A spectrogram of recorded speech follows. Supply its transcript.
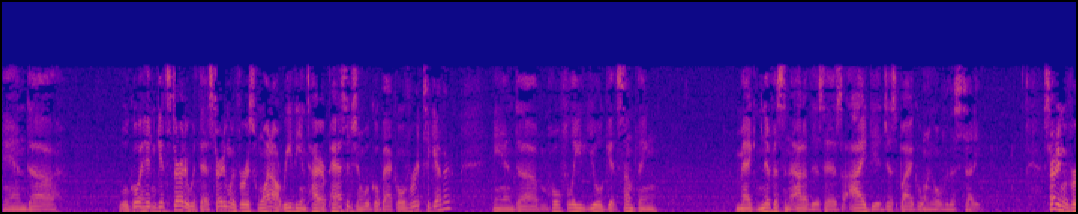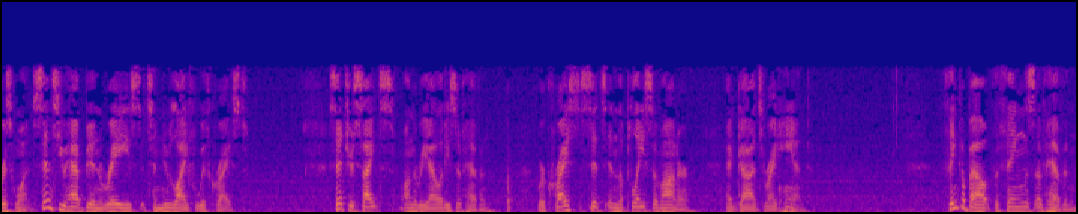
and uh, we'll go ahead and get started with that. Starting with verse one, I'll read the entire passage and we'll go back over it together, and uh, hopefully you'll get something magnificent out of this, as I did just by going over the study. Starting with verse one, since you have been raised to new life with Christ. Set your sights on the realities of heaven, where Christ sits in the place of honor at God's right hand. Think about the things of heaven,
